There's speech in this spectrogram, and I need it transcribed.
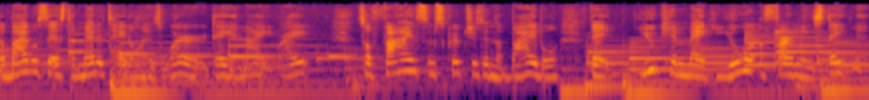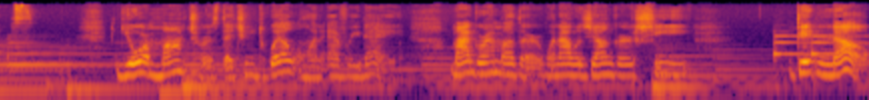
the Bible says to meditate on His Word day and night, right? So find some scriptures in the Bible that you can make your affirming statements, your mantras that you dwell on every day. My grandmother, when I was younger, she didn't know,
